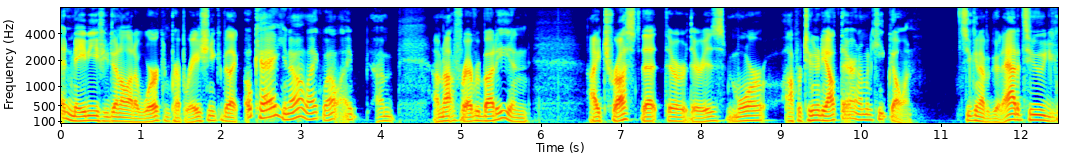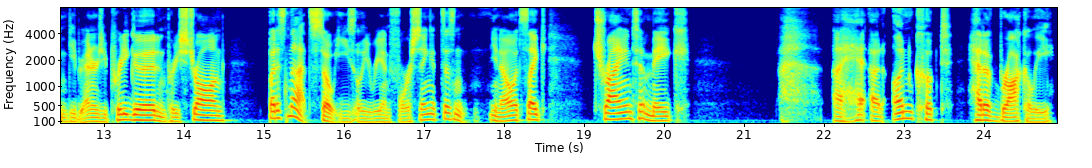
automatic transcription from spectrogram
and maybe if you've done a lot of work and preparation, you could be like, okay, you know, like, well, I, I'm, I'm not for everybody, and I trust that there there is more opportunity out there, and I'm going to keep going. So you can have a good attitude, you can keep your energy pretty good and pretty strong, but it's not so easily reinforcing. It doesn't, you know, it's like trying to make a he- an uncooked head of broccoli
